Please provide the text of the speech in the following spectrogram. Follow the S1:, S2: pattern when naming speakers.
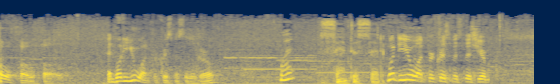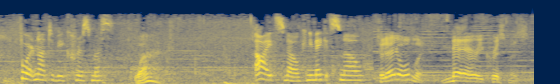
S1: Ho, ho, ho. And what do you want for Christmas, little girl?
S2: What?
S3: Santa said.
S1: What do you want for Christmas this year?
S2: For it not to be Christmas.
S1: Why?
S2: Ah, I snow. Can you make it snow?
S1: Today only. Merry Christmas.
